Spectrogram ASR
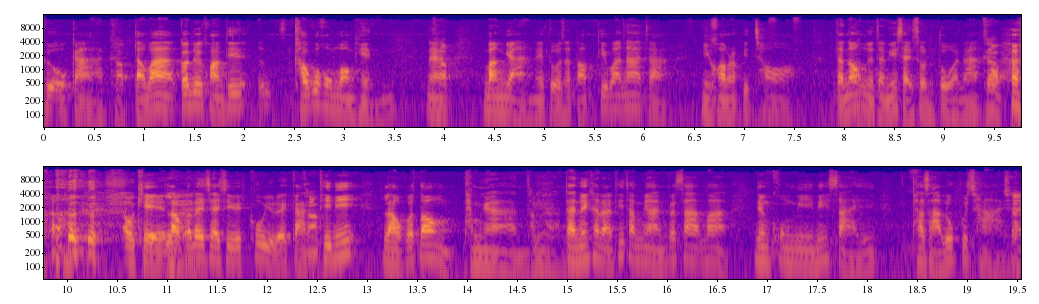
คือโอกาสครับแต่ว่าก็ด้วยความที่เขาก็คงมองเห็นนะครับบางอย่างในตัวสต็อปที่ว่าน่าจะมีความรับผิดชอบ แต่นอกเหนือจากนี้สายส่วนตัวนะครับโอเค เราก็ได้ใช้ชีวิตคู่อยู่ด้วยกันครับทีนี้เราก็ต้องทำงานทำงาน แต่ในขณะที่ทำงานก็ทราบว่ายังคงมีนิสัยภาษาลูกผู้ชายใช่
